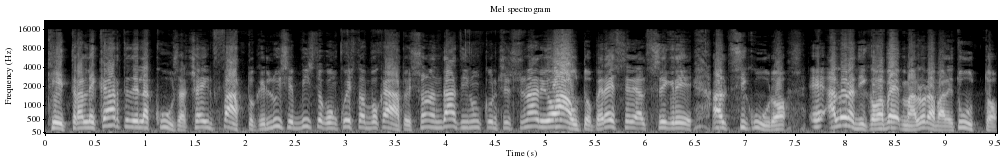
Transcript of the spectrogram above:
che tra le carte dell'accusa c'è il fatto che lui si è visto con questo avvocato e sono andati in un concessionario auto per essere al, segre, al sicuro, e allora dico, vabbè, ma allora vale tutto.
